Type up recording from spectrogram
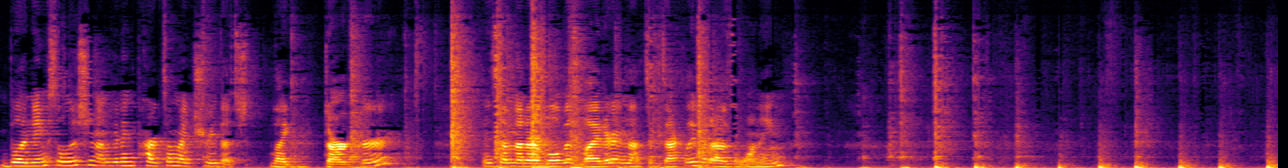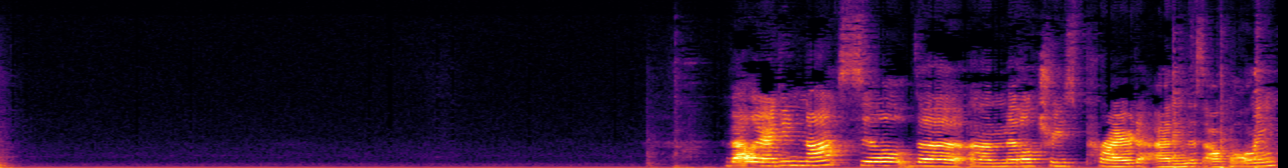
blending solution, I'm getting parts on my tree that's like darker and some that are a little bit lighter and that's exactly what I was wanting. Valerie, I do not seal the um, metal trees prior to adding this alcohol ink.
